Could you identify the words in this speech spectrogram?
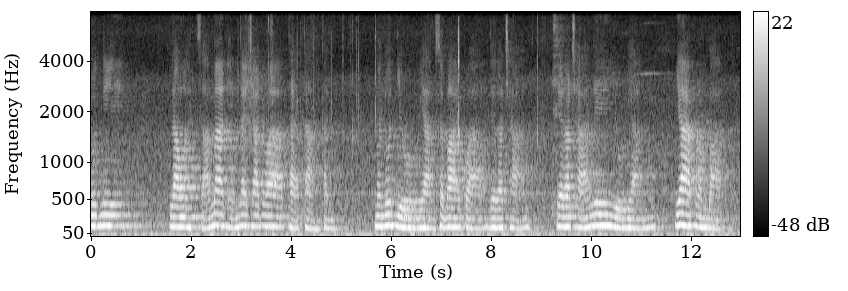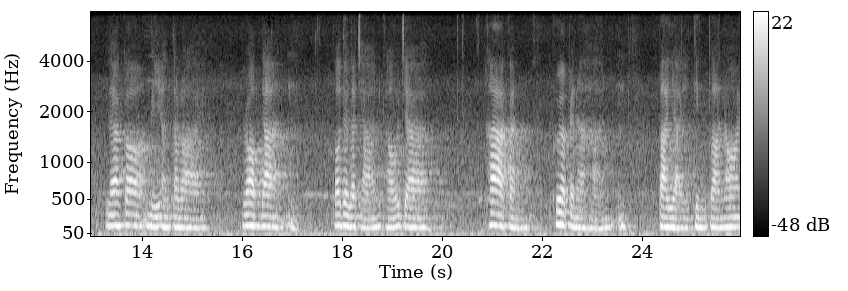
นุษย์นี้ เราสามารถเห็นได้ชัดว่าแตกต่างกัน มนุษย์อยู่อย่างสบายกว่าเดรัจฉาน เดรัจฉานนี่อยู่อย่าง ยากลำบาก แล้วก็มีอันตรายรอบด้าน เพราะเดรัจฉานเขาจะฆ่ากันเพื่อเป็นอาหาร ปลาใหญ่กินปลาน้อย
